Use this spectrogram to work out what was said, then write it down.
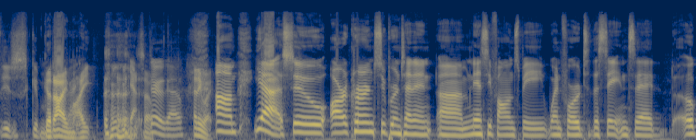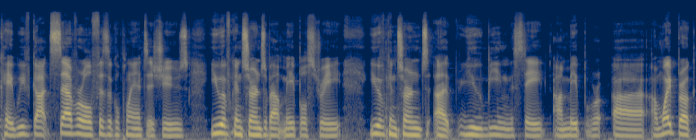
you just give 'em- Good eye, Right. mate. yeah, So, there you go. Anyway, um, yeah. So our current superintendent, um, Nancy Follansbee, went forward to the state and said, "Okay, we've got several physical plant issues. You have concerns about Maple Street. You have concerns, uh, you being the state on Maple uh, on White Brook.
